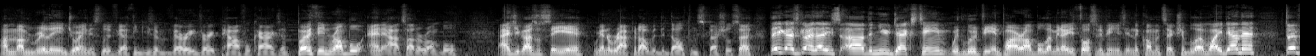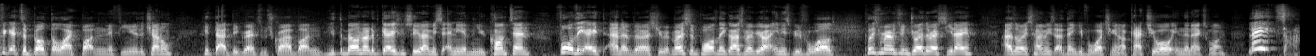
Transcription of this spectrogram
I'm, I'm really enjoying this Luffy. I think he's a very, very powerful character, both in Rumble and outside of Rumble as you guys will see here, we're going to wrap it up with the Dalton special. So there you guys go. That is uh, the new Dex team with Luffy and Pirate Rumble. Let me know your thoughts and opinions in the comment section below. And while you're down there, don't forget to belt the like button. if you're new to the channel, hit that big red subscribe button, hit the bell notification so you don't miss any of the new content for the 8th anniversary. But most importantly, guys, wherever you are in this beautiful world, please remember to enjoy the rest of your day. As always, homies, I thank you for watching, and I'll catch you all in the next one. Later!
